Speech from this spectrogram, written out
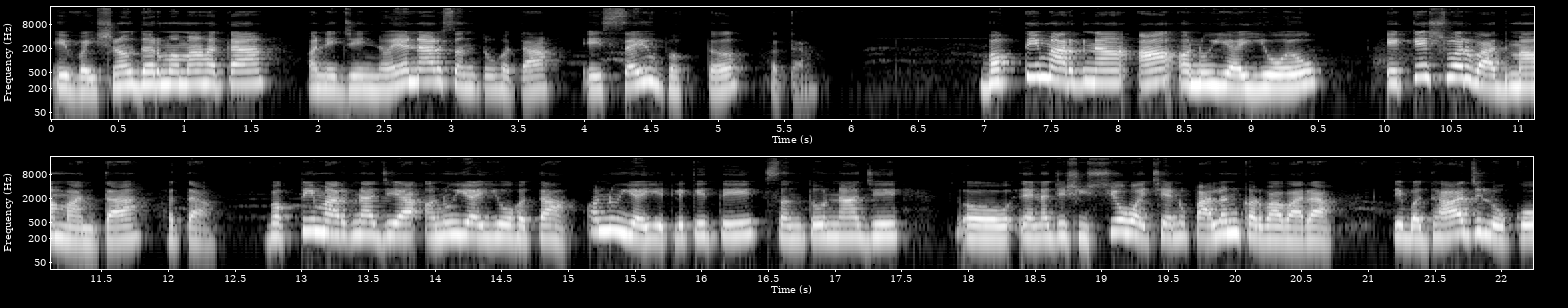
એ વૈષ્ણવ ધર્મમાં હતા અને જે નયનાર સંતો હતા એ શૈવ ભક્ત હતા. ભક્તિ માર્ગના આ અનુયાયીઓ એકેશ્વરવાદમાં માનતા હતા. ભક્તિ માર્ગના જે આ અનુયાયીઓ હતા, અનુયાયી એટલે કે તે સંતોના જે એના જે શિષ્યો હોય છે, એનું પાલન કરવાવાળા, તે બધા જ લોકો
